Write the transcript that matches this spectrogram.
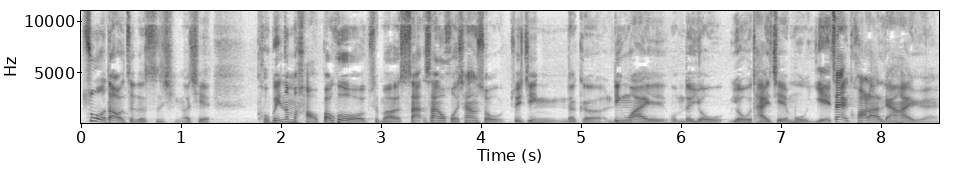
做到这个事情，而且口碑那么好，包括什么三三个火枪手，最近那个另外我们的有有台节目也在夸了梁海源，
